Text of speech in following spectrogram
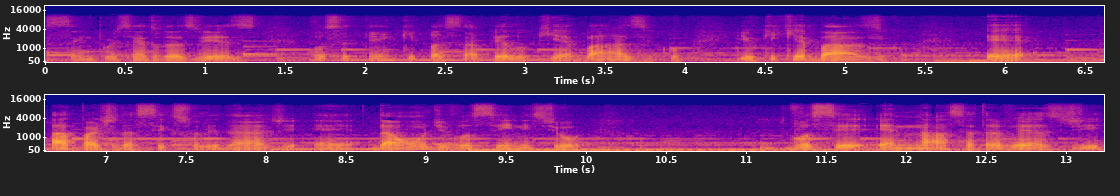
100% das vezes, você tem que passar pelo que é básico. E o que, que é básico? É a parte da sexualidade, é da onde você iniciou. Você é, nasce através de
